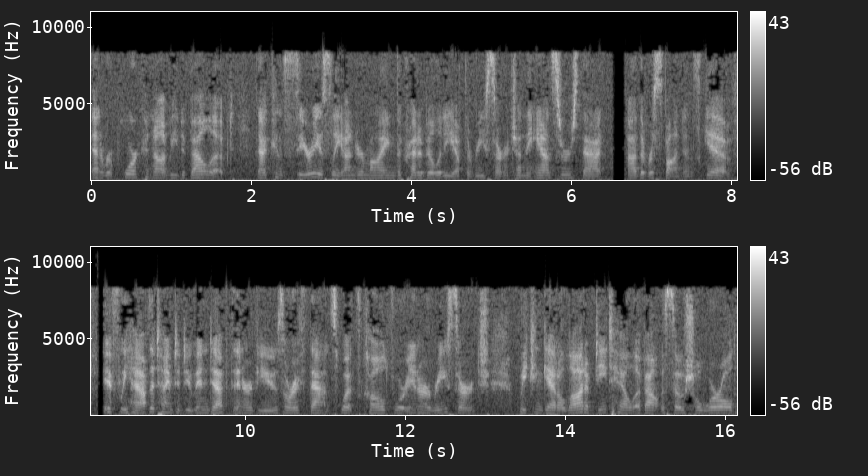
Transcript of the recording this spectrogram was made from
and a rapport cannot be developed, that can seriously undermine the credibility of the research and the answers that uh, the respondents give. If we have the time to do in depth interviews, or if that's what's called for in our research, we can get a lot of detail about the social world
